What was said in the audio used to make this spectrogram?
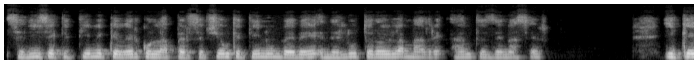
se dice que tiene que ver con la percepción que tiene un bebé en el útero de la madre antes de nacer. Y que,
